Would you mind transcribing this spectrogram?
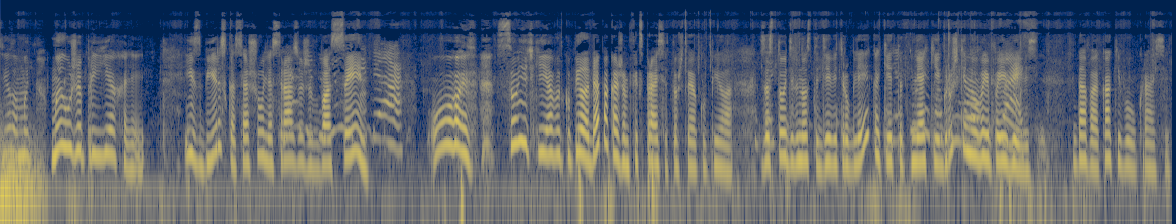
Дело мы, мы уже приехали из Бирска. Сашуля сразу же в бассейн. Ой, Сонечки я вот купила. Дай покажем в фикс-прайсе то, что я купила. За 199 рублей какие-то мягкие игрушки новые появились. Давай, как его украсить?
